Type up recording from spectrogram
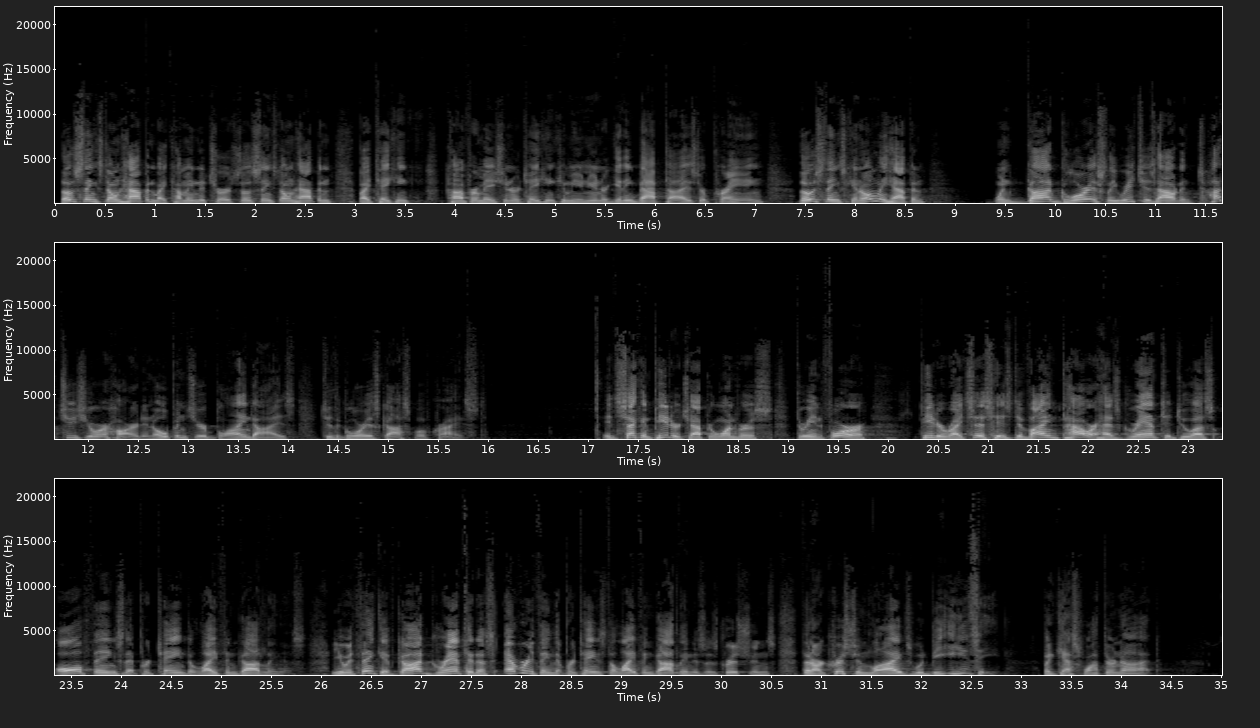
Those things don't happen by coming to church. Those things don't happen by taking confirmation or taking communion or getting baptized or praying. Those things can only happen when God gloriously reaches out and touches your heart and opens your blind eyes to the glorious gospel of Christ. In 2 Peter chapter 1 verse 3 and 4, Peter writes this His divine power has granted to us all things that pertain to life and godliness. You would think if God granted us everything that pertains to life and godliness as Christians, that our Christian lives would be easy. But guess what? They're not.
